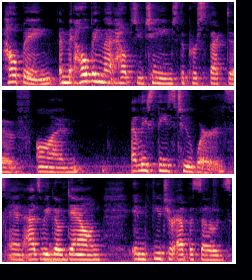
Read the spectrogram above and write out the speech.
helping, and hoping that helps you change the perspective on at least these two words. And as we go down in future episodes,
